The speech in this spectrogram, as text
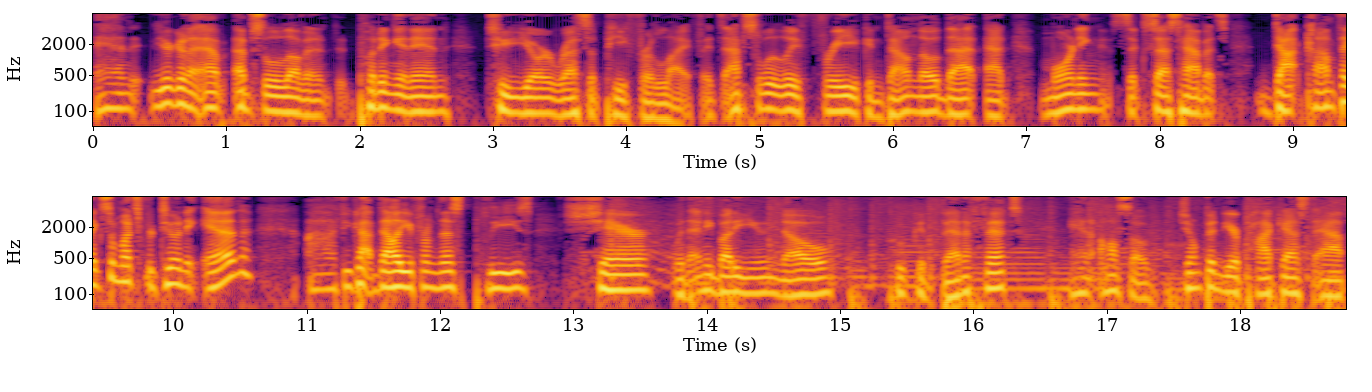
And you're going to absolutely love it. Putting it in to your recipe for life. It's absolutely free. You can download that at morningsuccesshabits.com. Thanks so much for tuning in. Uh, if you got value from this, please share with anybody you know who could benefit. And also, jump into your podcast app,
